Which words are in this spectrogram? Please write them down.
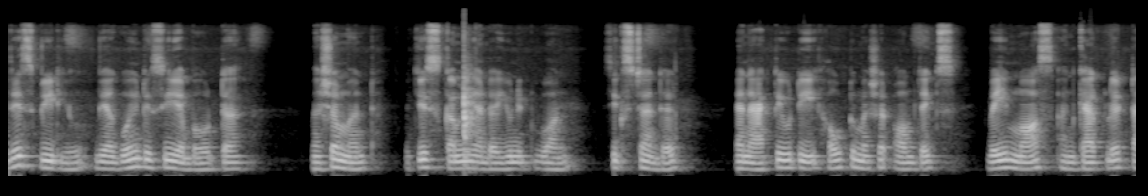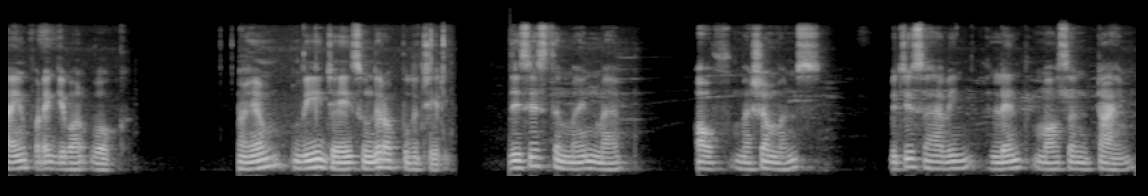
this video, we are going to see about uh, measurement which is coming under unit 1, 6 standard, an activity how to measure objects, weigh mass and calculate time for a given work. I am V. Jayasundhar of Puducherry. This is the mind map of measurements which is having length, mass and time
